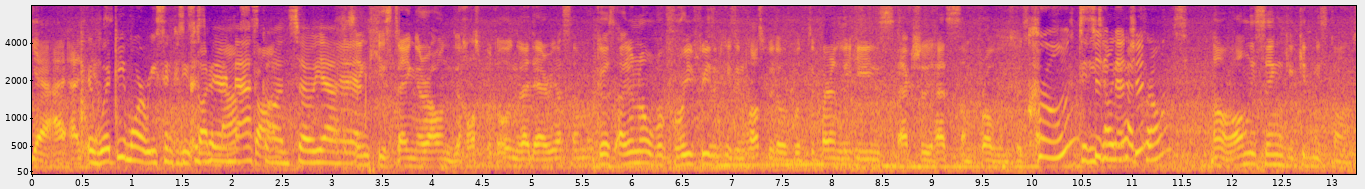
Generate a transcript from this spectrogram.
Yeah, I, I It would be more recent because he's Because got a mask, mask on. So yeah. I think he's staying around the hospital in that area somewhere. Because I don't know what- for which reason he's in hospital, but apparently he's actually has some problems with Crohn's? Did he Did tell he you had mention? Crohn's? No, only thing kidney stones.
